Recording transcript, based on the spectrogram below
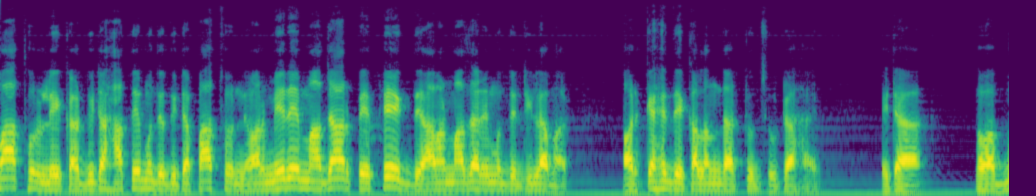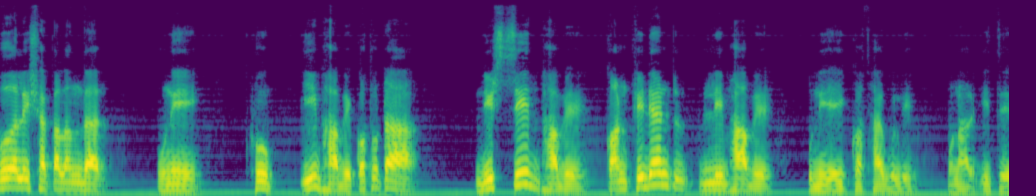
পাথর লেকার দুইটা হাতের মধ্যে দুইটা পাথর নে। আর মেরে মাজার পে ফেক দে, আমার মাজারের মধ্যে ঢিলা মার, আর কেহে দে কালান্দার তু ঝুটা হয়। এটা বাবা বু আলী শাহ কালান্দার, উনি খুব ইভাবে, কতটা নিশ্চিতভাবে কনফিডেন্টলি ভাবে উনি এই কথাগুলি ওনার ইতে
